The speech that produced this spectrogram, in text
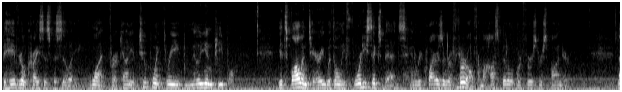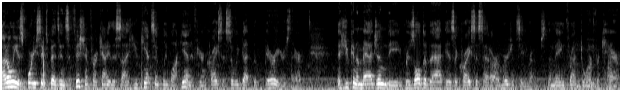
behavioral crisis facility, one, for a county of 2.3 million people. It's voluntary with only 46 beds, and it requires a referral from a hospital or first responder. Not only is 46 beds insufficient for a county this size, you can't simply walk in if you're in crisis, so we've got the barriers there. As you can imagine, the result of that is a crisis at our emergency rooms, the main front door for care.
